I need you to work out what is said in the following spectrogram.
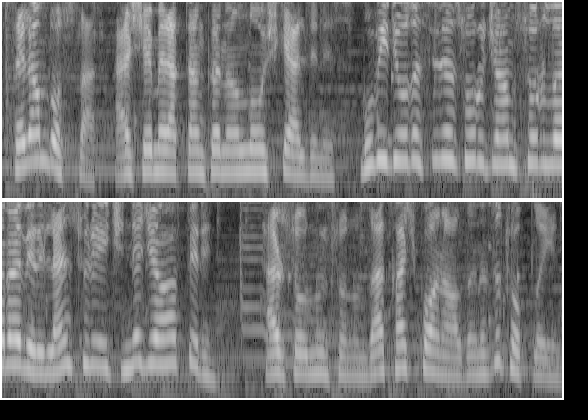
Selam dostlar. Her şey meraktan kanalına hoş geldiniz. Bu videoda size soracağım sorulara verilen süre içinde cevap verin. Her sorunun sonunda kaç puan aldığınızı toplayın.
